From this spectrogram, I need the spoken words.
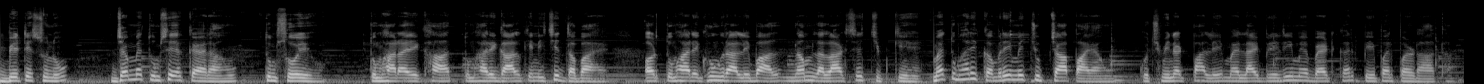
बेटे सुनो, जब मैं तुमसे कह रहा हूँ, तुम सोए हो। तुम्हारा एक हाथ तुम्हारे गाल के नीचे दबा है और तुम्हारे घुंघराले बाल नम ललाट से चिपके हैं। मैं तुम्हारे कमरे में चुपचाप आया हूँ। कुछ मिनट पहले मैं लाइब्रेरी में बैठकर पेपर पढ़ रहा था।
